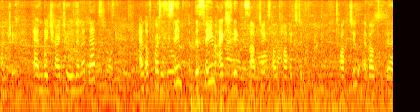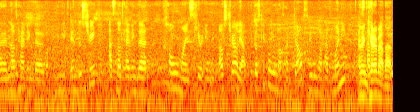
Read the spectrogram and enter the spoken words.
country, and they try to limit that. And of course, it's the same. The same actually subjects or topics to talk to about uh, not having the meat industry as not having the coal mines here in Australia because people will not have jobs, they will not have money. I don't care about that.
